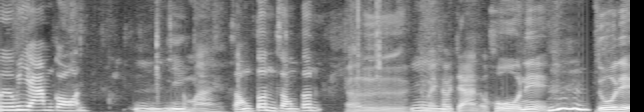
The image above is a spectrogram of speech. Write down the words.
มือพี่ยามก่อน อืมนี่ทำไมสองต้นสองต้น เอออืมทำไมครับอาจารย์โอ้โหนี่ ดูดิ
